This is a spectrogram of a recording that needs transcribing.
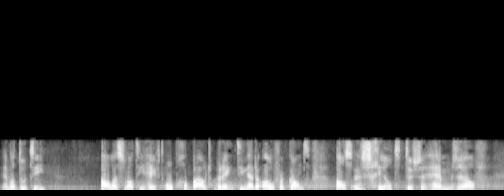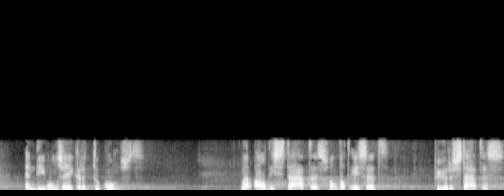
En wat doet hij? Alles wat hij heeft opgebouwd brengt hij naar de overkant. Als een schild tussen hemzelf en die onzekere toekomst. Maar al die status, want dat is het, pure status,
